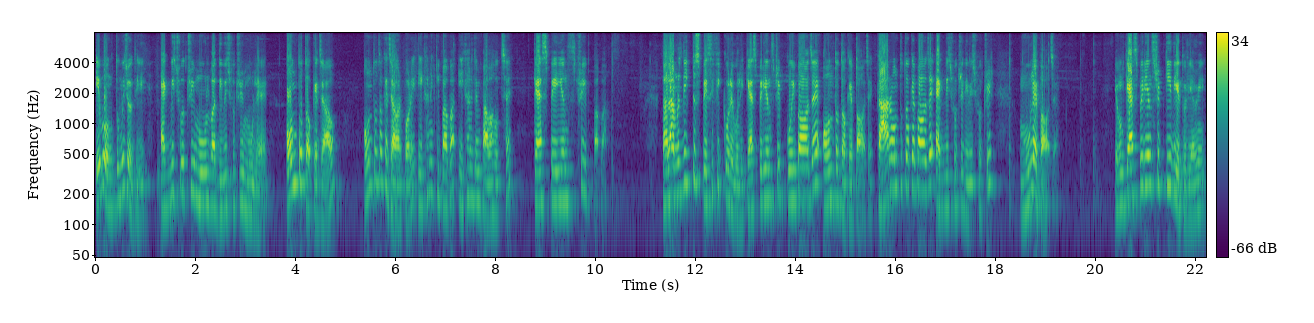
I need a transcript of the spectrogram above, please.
এবং তুমি যদি একবীজপত্রী মূল বা দ্বিবীজপত্রীর মূলে অন্ততকে যাও, অন্ততকে যাওয়ার পরে এখানে কি পাবা? এখানে তুমি পাবা হচ্ছে ক্যাসপেরিয়ান স্ট্রিপ পাবা। তাহলে আমরা যদি একটু স্পেসিফিক করে বলি ক্যাসপেরিয়ান স্ট্রিপ কই পাওয়া যায়? অন্ততকে পাওয়া যায়। কার অন্ততকে পাওয়া যায়? একবীজপত্রী দ্বিবীজপত্রীর মূলে পাওয়া যায়। এবং ক্যাসপেরিয়ান স্ট্রিপ কি দিয়ে তৈরি? আমি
